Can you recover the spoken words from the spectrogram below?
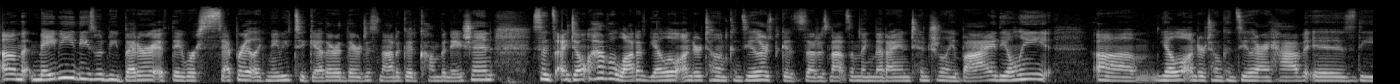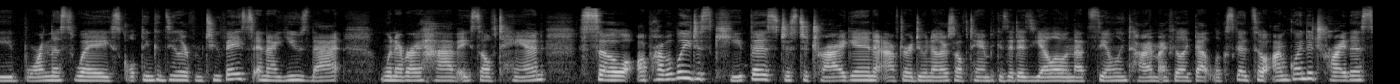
Um, maybe these would be better if they were separate, like maybe together they're just not a good combination. Since I don't have a lot of yellow undertone concealers because that is not something that I intentionally buy, the only um, yellow undertone concealer I have is the Born This Way Sculpting Concealer from Too Faced and I use that whenever I have a self-tan. So I'll probably just keep this just to try again after I do another self-tan because it is yellow and that's the only time I feel like that looks good. So I'm going to try this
